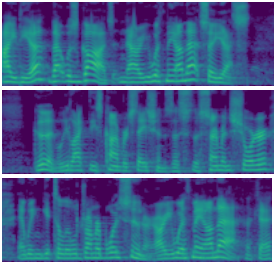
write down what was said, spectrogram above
idea, that was God's. Now, are you with me on that? Say yes. Good. We like these conversations. This, the sermon's shorter, and we can get to little drummer boy sooner. Are you with me on that? Okay.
